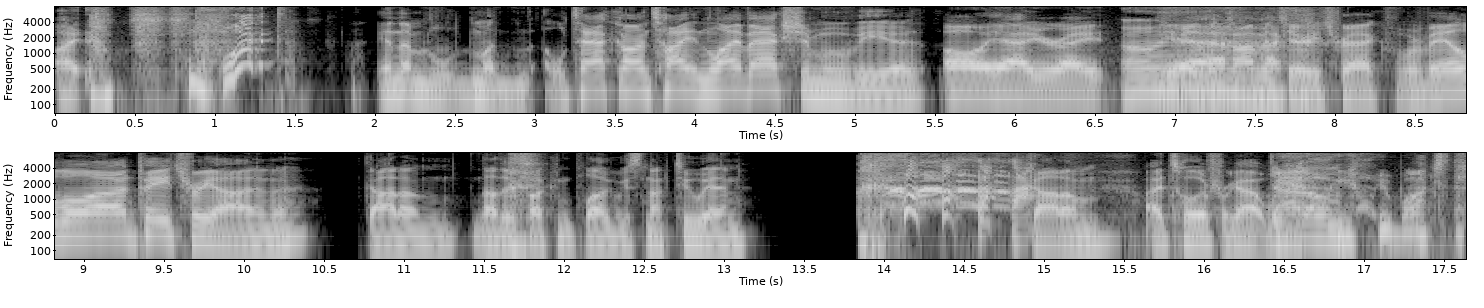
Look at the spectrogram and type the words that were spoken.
I what? in the m- m- Attack on Titan live action movie. Oh yeah, you're right. Oh Yeah. yeah. the commentary track were available on Patreon. Got him. Another fucking plug. We snuck two in. Got him. I totally forgot. We, Got 'em. we watched.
